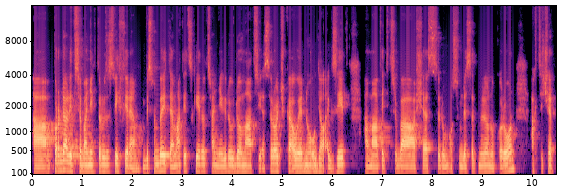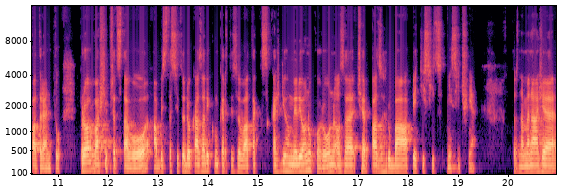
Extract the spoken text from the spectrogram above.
a prodali třeba některou ze svých firm. Aby jsme byli tematicky, je to třeba někdo, kdo má tři SROčka, u jednoho udělal exit a má teď třeba 6, 7, 8, 10 milionů korun a chce čerpat rentu. Pro vaši představu, abyste si to dokázali konkretizovat, tak z každého milionu korun lze čerpat zhruba 5 tisíc měsíčně. To znamená, že eh,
